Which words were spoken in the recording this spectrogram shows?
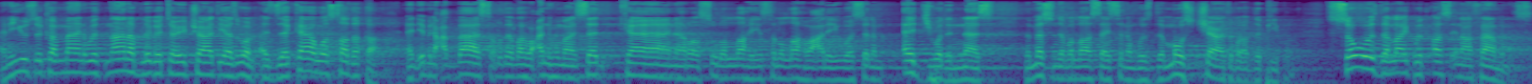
and he used to command with non-obligatory charity as well الزكاة والصدقة and Ibn Abbas رضي الله عنهما said كان رسول الله صلى الله عليه وسلم أجود الناس the messenger of Allah صلى الله عليه وسلم was the most charitable of the people so was the like with us in our families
